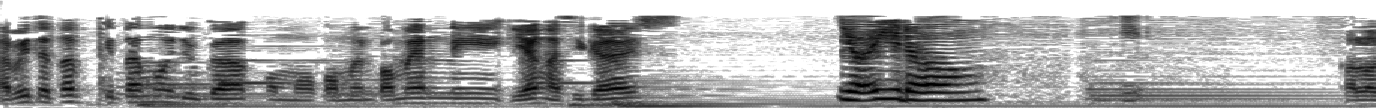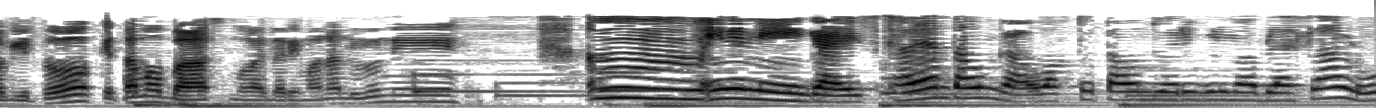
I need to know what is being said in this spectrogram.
Tapi tetap kita mau juga mau komen-komen nih, ya nggak sih guys? Yoi dong. Kalau gitu, kita mau bahas mulai dari mana dulu nih? Hmm, ini nih guys, kalian tahu nggak waktu tahun 2015 lalu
